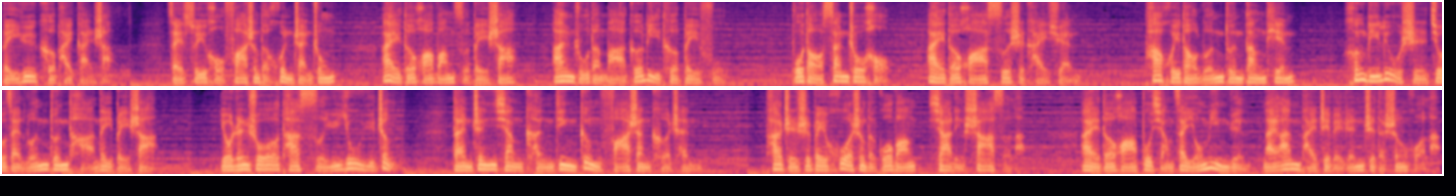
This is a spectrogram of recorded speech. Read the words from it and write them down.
被约克派赶上，在随后发生的混战中，爱德华王子被杀，安茹的玛格丽特被俘。不到三周后，爱德华四世凯旋。他回到伦敦当天，亨利六世就在伦敦塔内被杀。有人说他死于忧郁症，但真相肯定更乏善可陈。他只是被获胜的国王下令杀死了。爱德华不想再由命运来安排这位人质的生活了。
